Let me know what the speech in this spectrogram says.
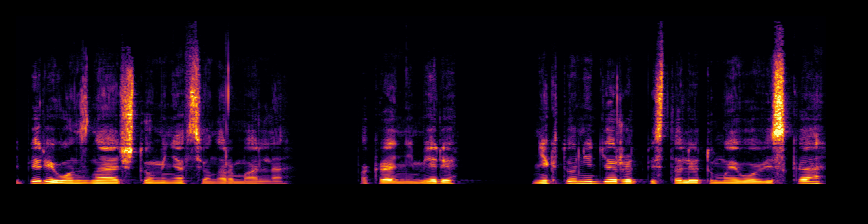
Теперь и он знает, что у меня все нормально. По крайней мере, никто не держит пистолет у моего виска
